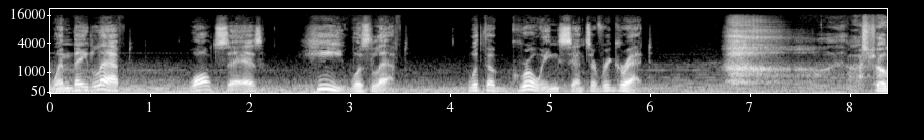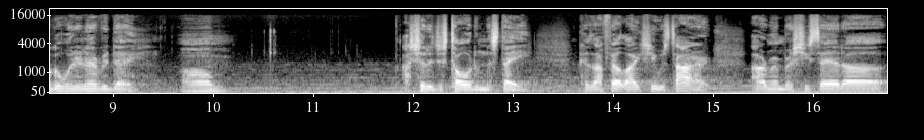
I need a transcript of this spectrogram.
When they left, Walt says he was left with a growing sense of regret. I struggle with it every day. Um, I should have just told him to stay because I felt like she was tired. I remember she said, uh,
